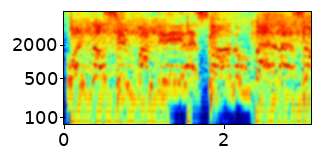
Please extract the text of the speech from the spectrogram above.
Cuentos infantiles con un perverso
